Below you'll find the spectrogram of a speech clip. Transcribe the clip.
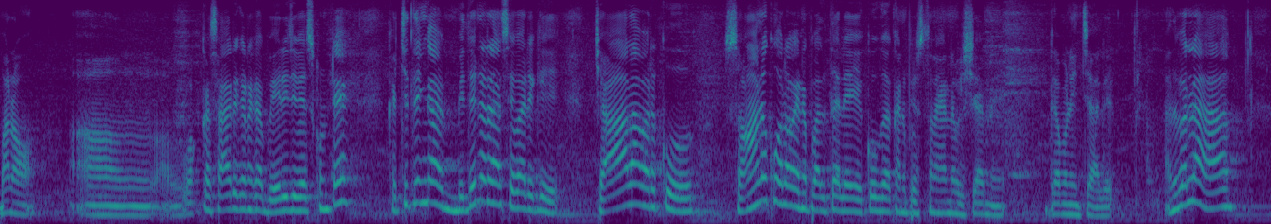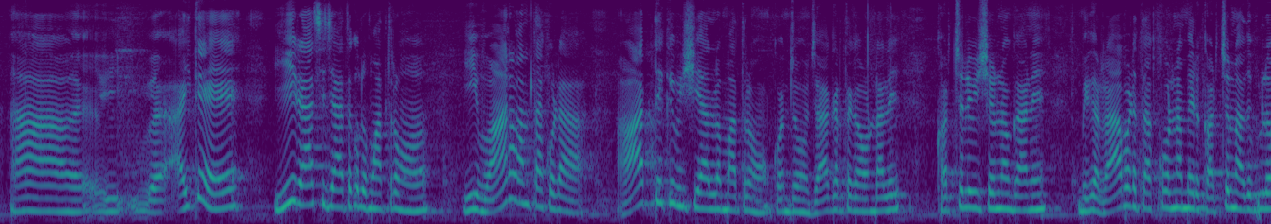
మనం ఒక్కసారి కనుక బేరీజ్ వేసుకుంటే ఖచ్చితంగా మిథున రాశి వారికి చాలా వరకు సానుకూలమైన ఫలితాలే ఎక్కువగా కనిపిస్తున్నాయన్న విషయాన్ని గమనించాలి. అందువల్ల అయితే ఈ రాశి జాతకులు మాత్రం ఈ వారం అంతా కూడా ఆర్థిక విషయాల్లో మాత్రం కొంచెం జాగ్రత్తగా ఉండాలి. ఖర్చుల విషయంలో కానీ మీకు రాబడి తక్కువ ఉన్నా మీరు ఖర్చులను అదుపులో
